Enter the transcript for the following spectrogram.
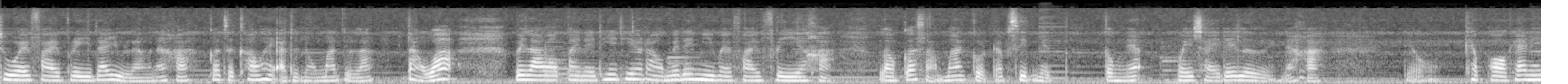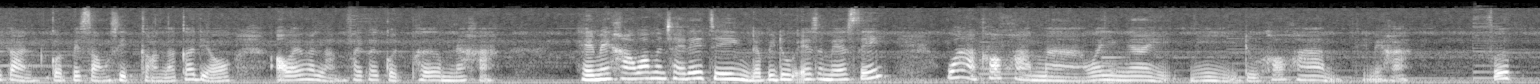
True Wi-Fi ฟรีได้อยู่แล้วนะคะ ก็จะเข้าให้อัตโนมัติอยู่แล้ว แต่ว่าเวลาเราไปในที่ที่เราไม่ได้มี Wi-Fi ฟรีค่ะ เราก็สามารถกดรับสิทธิ์เน็ตตรงเนี้ยไว้ใช้ได้เลยนะคะ เดี๋ยวแค่พอแค่นี้ก่อนกดไป 2 สิทธิ์ก่อนแล้วก็เดี๋ยวเอาไว้วันหลังค่อยๆกดเพิ่มนะคะ เห็นไหมคะว่ามันใช้ได้จริงเดี๋ยวไปดู SMS ซิว่าข้อความมาว่ายังไงนี่ดูข้อความเห็นไหมคะฟึบอะอั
